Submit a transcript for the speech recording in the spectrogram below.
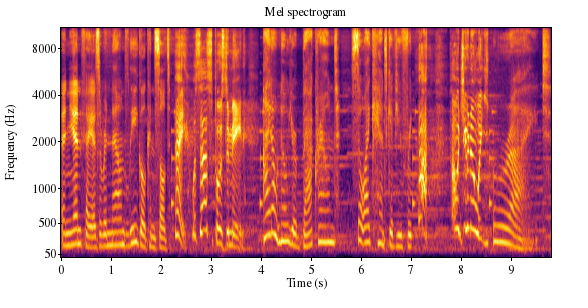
And Yanfei is a renowned legal consultant. Hey, what's that supposed to mean? I don't know your background, so I can't give you free... Ha! How would you know what you. Right.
